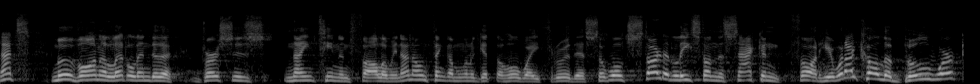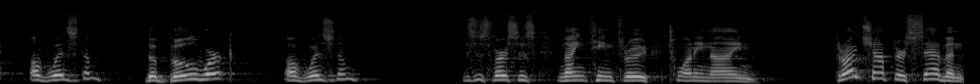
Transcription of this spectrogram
Let's move on a little into the verses 19 and following. I don't think I'm going to get the whole way through this. So we'll start at least on the second thought here. What I call the bulwark of wisdom. The bulwark of wisdom? This is verses 19 through 29. Throughout chapter 7,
